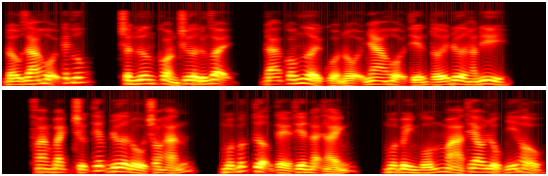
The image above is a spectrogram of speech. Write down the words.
Đấu giá hội kết thúc, trần lương còn chưa đứng dậy, đã có người của nội nha hội tiến tới đưa hắn đi phan bạch trực tiếp đưa đồ cho hắn, một bức tượng tề thiên đại thánh, một bình gốm mà theo lục nhĩ hầu,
